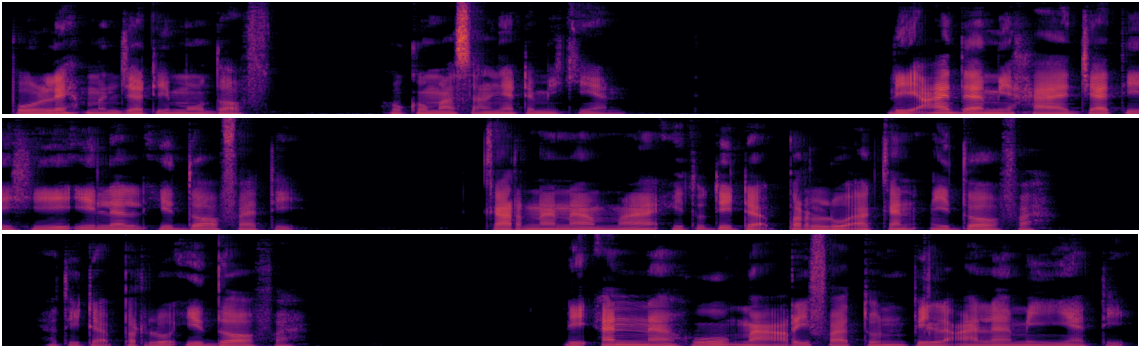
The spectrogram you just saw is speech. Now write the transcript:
boleh menjadi mudhaf hukum asalnya demikian. Li adami hajatihi ilal idhofati. Karena nama itu tidak perlu akan idhofah. Ya tidak perlu idhofah. Li annahu ma'rifatun bil alamiyati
